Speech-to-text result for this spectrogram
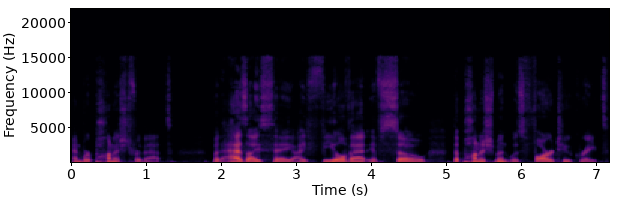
and were punished for that. But as I say, I feel that if so, the punishment was far too great.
